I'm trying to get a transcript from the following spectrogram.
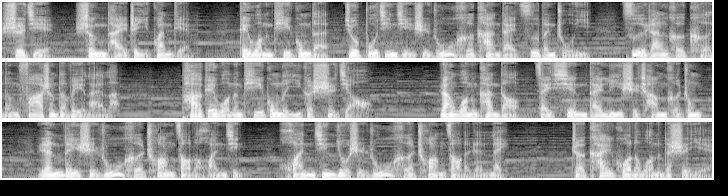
世界生态这一观点给我们提供的就不仅仅是如何看待资本主义、自然和可能发生的未来了，它给我们提供了一个视角，让我们看到在现代历史长河中。人类是如何创造了环境，环境又是如何创造了人类？这开阔了我们的视野，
